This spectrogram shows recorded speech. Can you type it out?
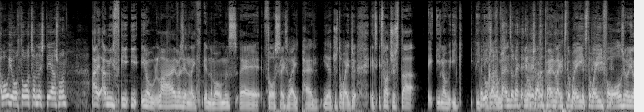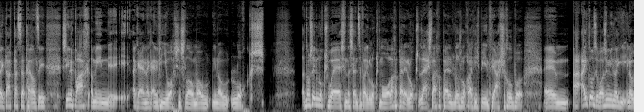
What were your thoughts on this Diaz one? I, I mean, you know, live as in like in the moments, uh, thought straight away, pen. Yeah, just the way to, it's it's not just that. You know, he, he it looks goes, like a pen, doesn't it? It looks like a pen. Like it's the way it's the way he falls. You know, you're like that. That's a penalty. Seeing it back, I mean, again, like anything you watch in slow mo, you know, looks I don't say looks worse in the sense of like it looks more like a pen. It looks less like a pen. It does look like he's being theatrical, but um, I, I thought it was. I mean, like you know,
